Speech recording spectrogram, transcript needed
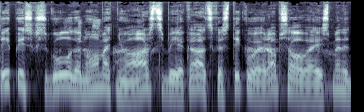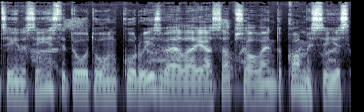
Tipisks gulaga nometņu ārsts bija kāds, kas tikko ir absolvējis medicīnas institūtu un kuru izvēlējās absolventu komisijas,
